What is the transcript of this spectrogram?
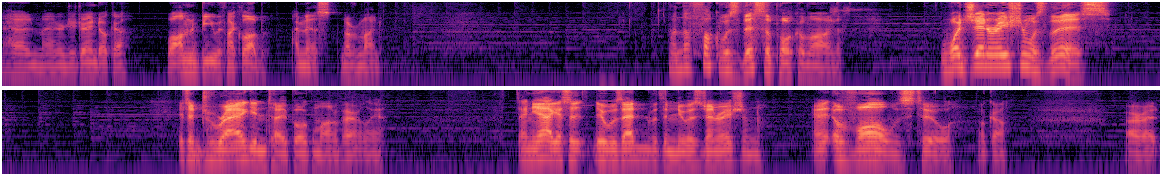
I had my energy drained? Okay. Well, I'm gonna beat you with my club. I missed. Never mind. When the fuck was this a Pokemon? What generation was this? It's a dragon type Pokemon, apparently. And yeah, I guess it, it was added with the newest generation. And it evolves, too. Okay. Alright.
